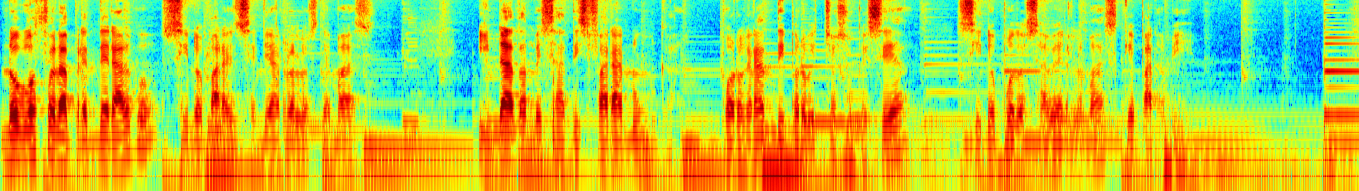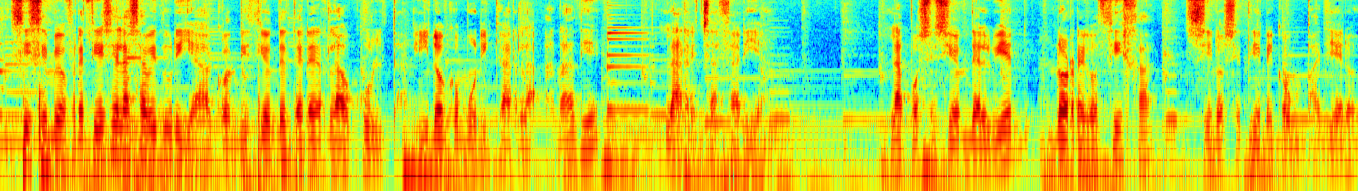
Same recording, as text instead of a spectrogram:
No gozo en aprender algo, sino para enseñarlo a los demás, y nada me satisfará nunca, por grande y provechoso que sea, si no puedo saberlo más que para mí. Si se me ofreciese la sabiduría a condición de tenerla oculta y no comunicarla a nadie, la rechazaría. La posesión del bien no regocija si no se tiene compañero.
